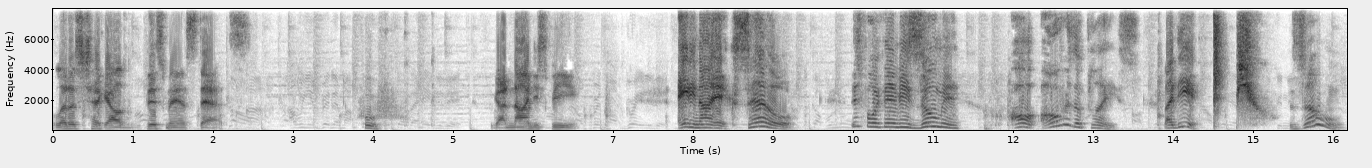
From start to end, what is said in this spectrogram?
Let us check out this man's stats. Whew. We got 90 speed. 89 Excel! This boy finna be zooming all over the place. Like this. Zoom.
